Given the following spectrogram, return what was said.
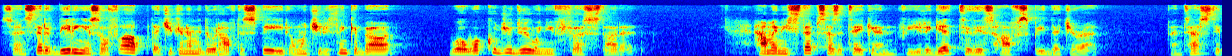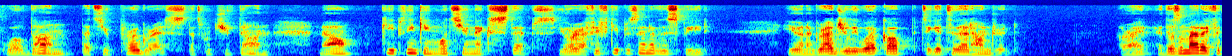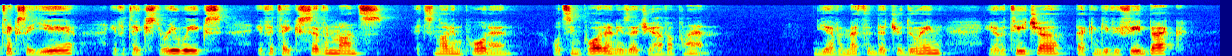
So instead of beating yourself up that you can only do it half the speed, I want you to think about, well, what could you do when you first started? How many steps has it taken for you to get to this half speed that you're at? Fantastic, well done. That's your progress. That's what you've done. Now, keep thinking what's your next steps. You're at 50% of the speed. You're going to gradually work up to get to that 100. All right. It doesn't matter if it takes a year, if it takes three weeks, if it takes seven months. It's not important. What's important is that you have a plan. You have a method that you're doing. You have a teacher that can give you feedback,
